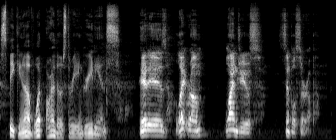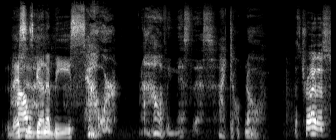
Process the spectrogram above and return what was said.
Speaking of, what are those three ingredients? It is light rum, lime juice, simple syrup. This How- is gonna be sour. How have we missed this? I don't know. Let's try this.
